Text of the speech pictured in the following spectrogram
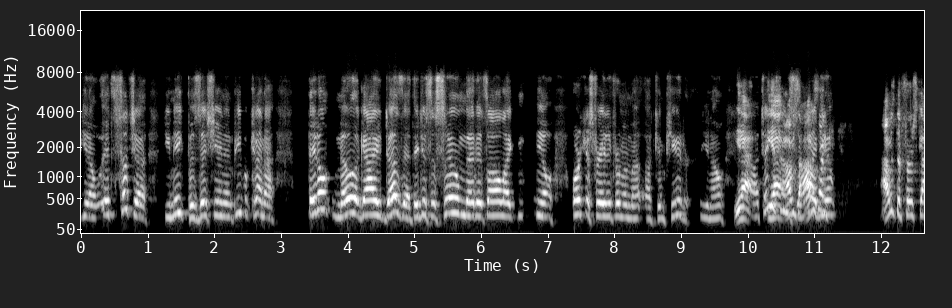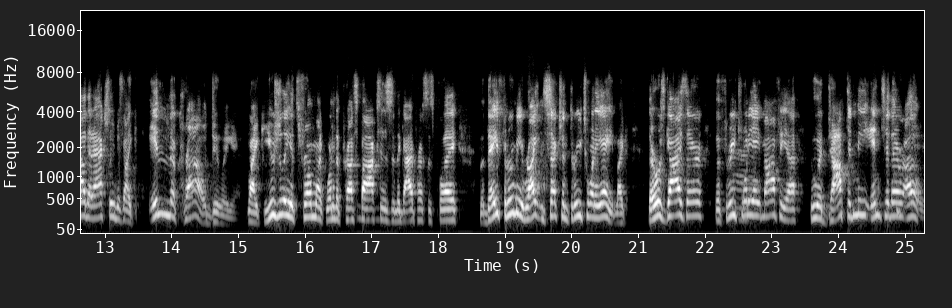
you know, it's such a unique position, and people kind of they don't know the guy who does that. They just assume that it's all like you know orchestrated from a, a computer. You know. Yeah. Uh, yeah. I was, I was like. You know, I was the first guy that actually was like in the crowd doing it. Like usually it's from like one of the press boxes and the guy presses play, but they threw me right in section 328. Like there was guys there, the 328 Mafia, who adopted me into their own.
